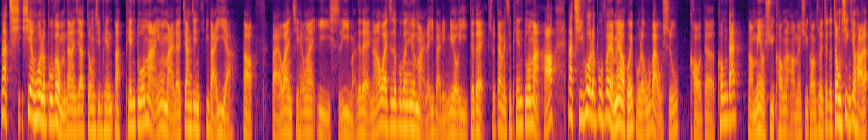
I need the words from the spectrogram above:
那期现货的部分我们当然就要中性偏啊偏多嘛，因为买了将近一百亿啊啊。百万、千万亿、十亿嘛，对不对？然后外资的部分又买了一百零六亿，对不对？所以当然是偏多嘛。好，那期货的部分有没有回补了五百五十五口的空单啊？没有续空了，好，没有续空，所以这个中性就好了，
